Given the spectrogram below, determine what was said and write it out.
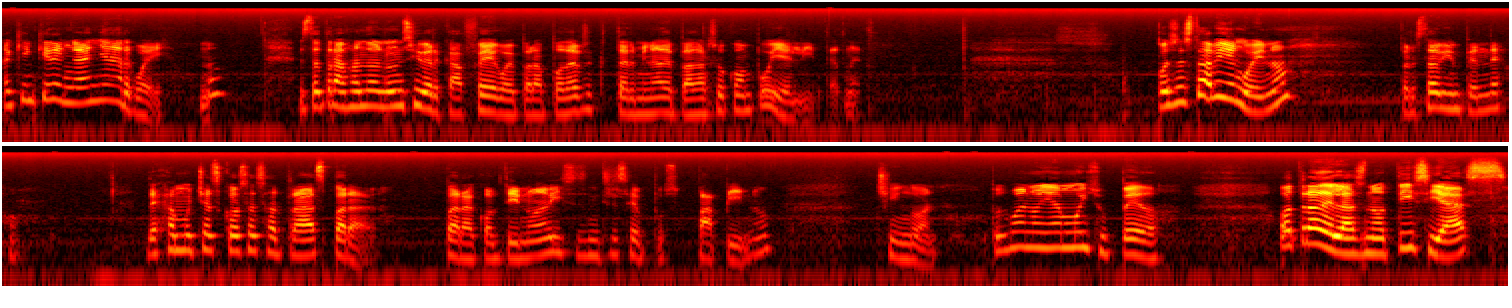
¿A quién quiere engañar, güey? ¿No? Está trabajando en un cibercafé, güey, para poder terminar de pagar su compu y el internet. Pues está bien, güey, ¿no? Pero está bien pendejo. Deja muchas cosas atrás para, para continuar y sentirse, pues, papi, ¿no? Chingón pues bueno, ya muy su pedo. Otra de las noticias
